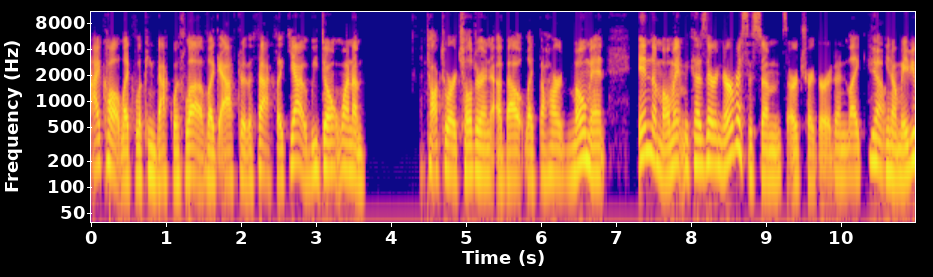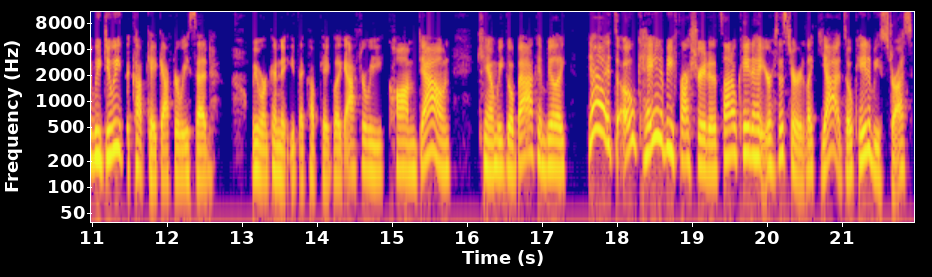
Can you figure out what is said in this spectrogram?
I call it like looking back with love, like after the fact, like, yeah, we don't want to talk to our children about like the hard moment in the moment because their nervous systems are triggered. And like, yeah. you know, maybe we do eat the cupcake after we said we weren't going to eat the cupcake. Like after we calm down, can we go back and be like, yeah, it's okay to be frustrated. It's not okay to hit your sister. Like, yeah, it's okay to be stressed.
